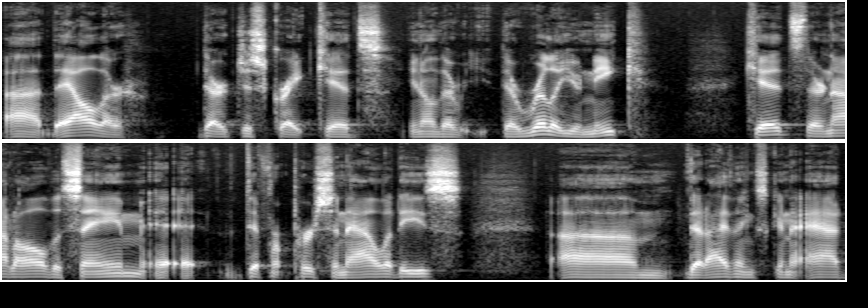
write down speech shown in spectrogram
uh, they all are they're just great kids. You know, they're they're really unique kids. They're not all the same. Eh, eh, different personalities um, that I think is going to add,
